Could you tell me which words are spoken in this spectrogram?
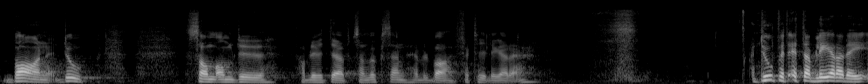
barndop, som om du har blivit döpt som vuxen. Jag vill bara förtydliga det. Dopet etablerar dig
